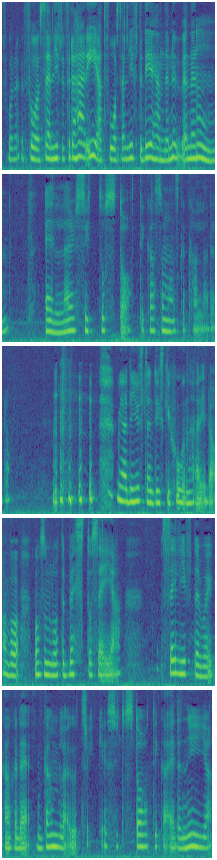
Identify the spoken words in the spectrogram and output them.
få, få cellgifter? För det här är att få cellgifter, det händer nu, eller? Mm. Eller cytostatika som man ska kalla det då. Vi hade just en diskussion här idag vad, vad som låter bäst att säga. Cellgifter var ju kanske det gamla uttrycket. Cytostatika är det nya.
